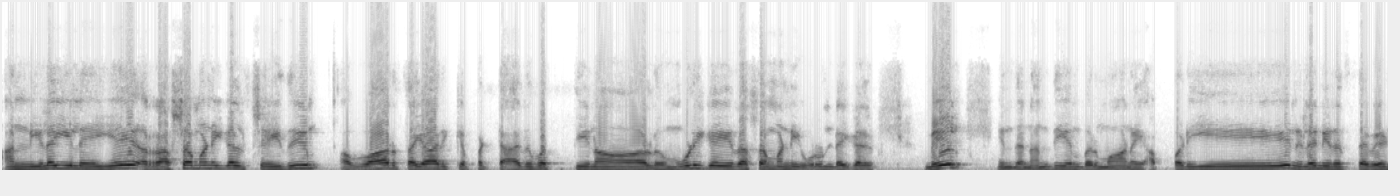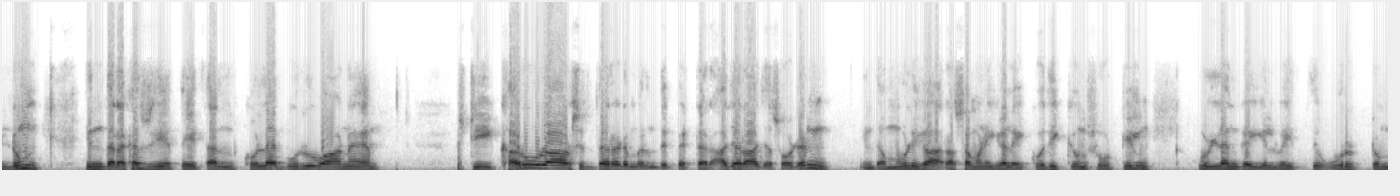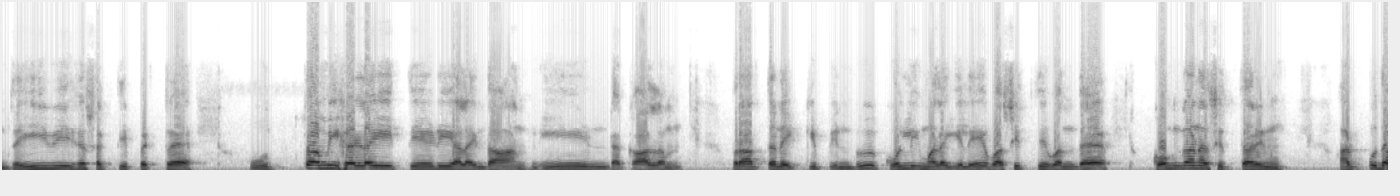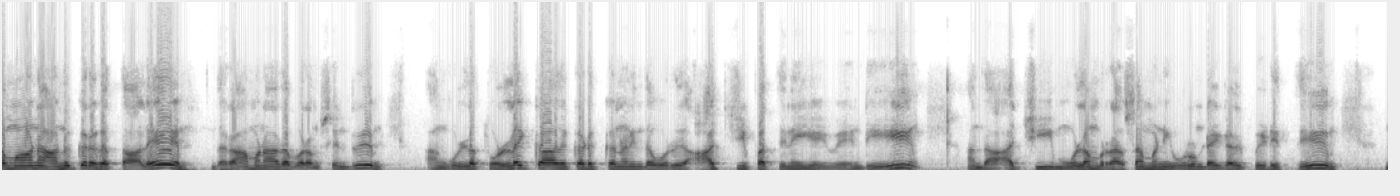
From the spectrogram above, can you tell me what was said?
அந்நிலையிலேயே ரசமணிகள் செய்து அவ்வாறு தயாரிக்கப்பட்ட அறுபத்தி நாலு மூலிகை ரசமணி உருண்டைகள். மேல் இந்த நந்தியன் பெருமானை அப்படியே நிலைநிறுத்த வேண்டும். இந்த ரகசியத்தை தன் குல குருவான ஸ்ரீ கரூரார் சித்தரிடமிருந்து பெற்ற ராஜராஜ சோழன் இந்த மூலிகா ரசமணிகளை கொதிக்கும் சூட்டில் உள்ளங்கையில் வைத்து உருட்டும் தெய்வீக சக்தி பெற்ற உத்தமிகளை தேடி அலைந்தான். நீண்ட காலம் பிரார்த்தனைக்கு பின்பு கொல்லிமலையிலே வசித்து வந்த கொங்கண சித்தரின் அற்புதமான அனுக்கிரகத்தாலே இந்த ராமநாதபுரம் சென்று அங்குள்ள தொல்லைக்காது கடுக்க நணிந்த ஒரு ஆட்சி பத்தினியை வேண்டி அந்த ஆட்சி மூலம் ரசமணி உருண்டைகள் பிடித்து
